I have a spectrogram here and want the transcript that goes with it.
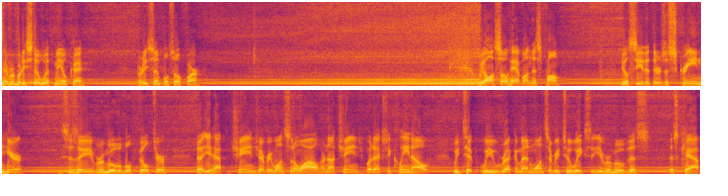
Everybody still with me okay? Pretty simple so far. We also have on this pump, you'll see that there's a screen here. This is a removable filter that you have to change every once in a while, or not change, but actually clean out. We, tip, we recommend once every two weeks that you remove this, this cap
